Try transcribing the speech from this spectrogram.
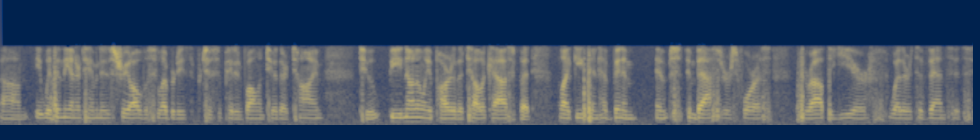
um, it, within the entertainment industry. All the celebrities that participated volunteer their time to be not only a part of the telecast, but like Ethan, have been Im- ambassadors for us throughout the year, whether it's events, it's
